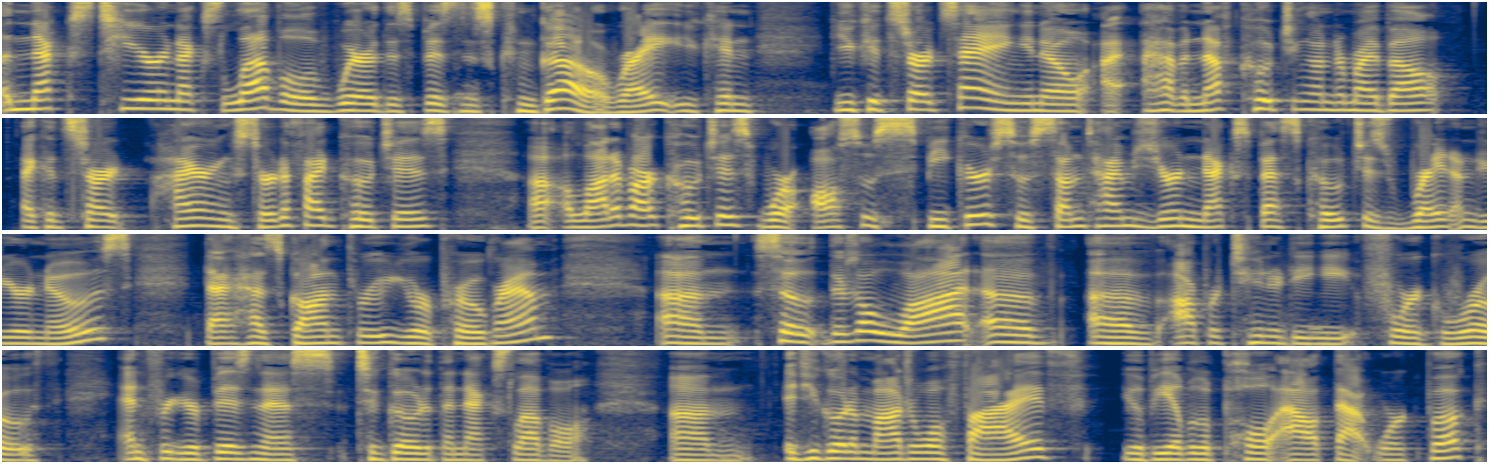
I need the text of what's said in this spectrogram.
next tier, next level of where this business can go, right? You can, you could start saying, you know, I I have enough coaching under my belt. I could start hiring certified coaches. Uh, a lot of our coaches were also speakers. So sometimes your next best coach is right under your nose that has gone through your program. Um, so there's a lot of of opportunity for growth and for your business to go to the next level. Um, if you go to module five, you'll be able to pull out that workbook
